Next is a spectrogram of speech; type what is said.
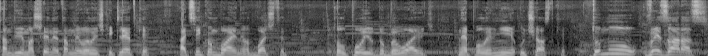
там дві машини, там невеличкі клітки. А ці комбайни, от бачите, толпою добивають неполивні участки. Тому ви зараз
